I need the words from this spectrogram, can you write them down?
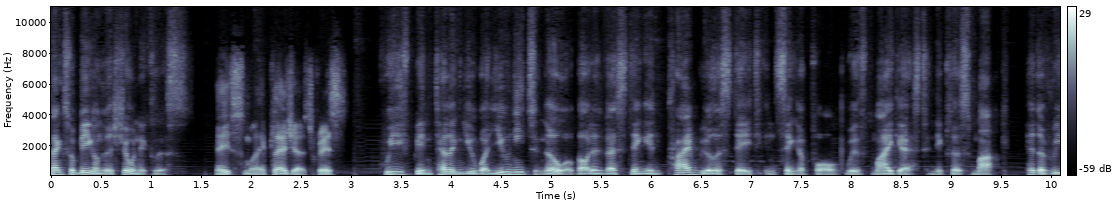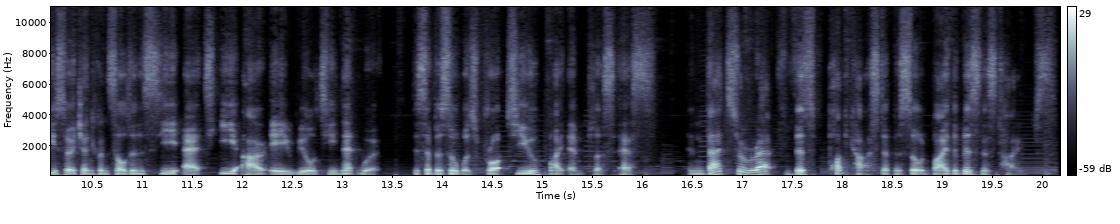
Thanks for being on the show, Nicholas. It's my pleasure, Chris. We've been telling you what you need to know about investing in prime real estate in Singapore with my guest, Nicholas Mak, Head of Research and Consultancy at ERA Realty Network. This episode was brought to you by M plus S. And that's a wrap for this podcast episode by the Business Times.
